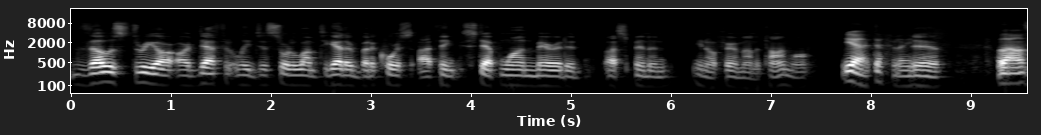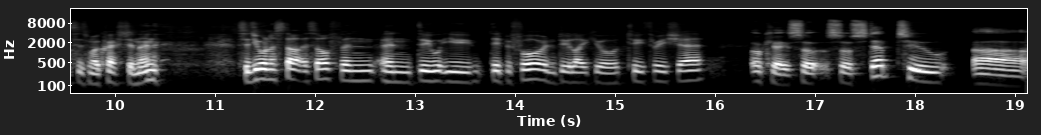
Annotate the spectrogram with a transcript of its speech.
those three are, are definitely just sort of lumped together but of course i think step one merited us spending you know a fair amount of time on. Yeah definitely. Yeah well, that answers my question then. so, do you want to start us off and, and do what you did before and do like your two three share? Okay, so so step two uh,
